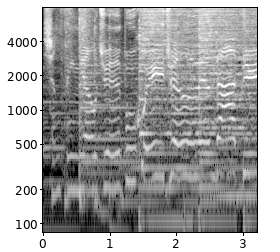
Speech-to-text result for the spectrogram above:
像飞鸟绝不会眷恋大地。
